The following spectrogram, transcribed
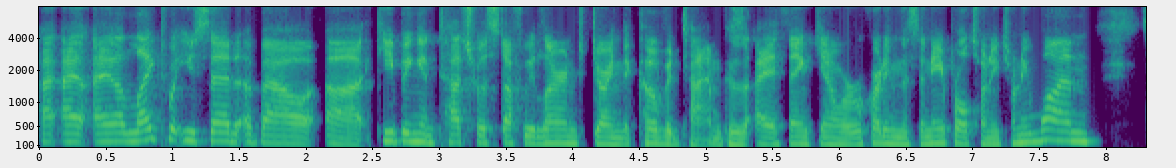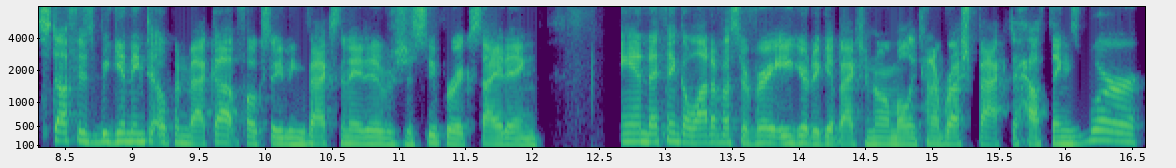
I, I, liked what you said about uh, keeping in touch with stuff we learned during the COVID time because I think you know we're recording this in April 2021. Stuff is beginning to open back up. Folks are getting vaccinated, which is super exciting. And I think a lot of us are very eager to get back to normal and kind of rush back to how things were.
